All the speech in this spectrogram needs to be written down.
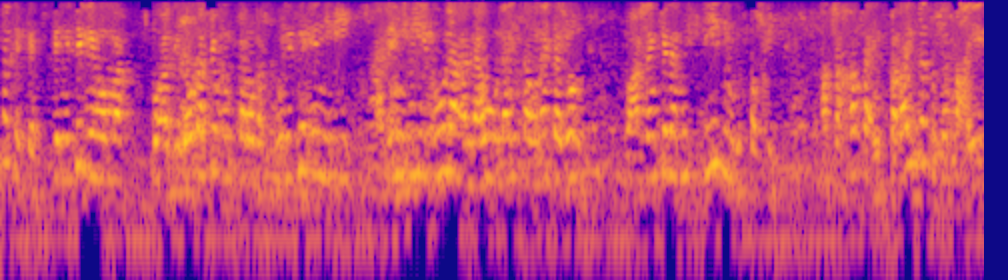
فاكر كده؟ كلمتين إيه هما؟ كواجيلوباثي وانفرادة والاثنين إن دي الان دي الأولى أنه ليس هناك جرم. وعشان كده مش ليدنج التشخيص خاطر انفرايتس وتطلع إيه؟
